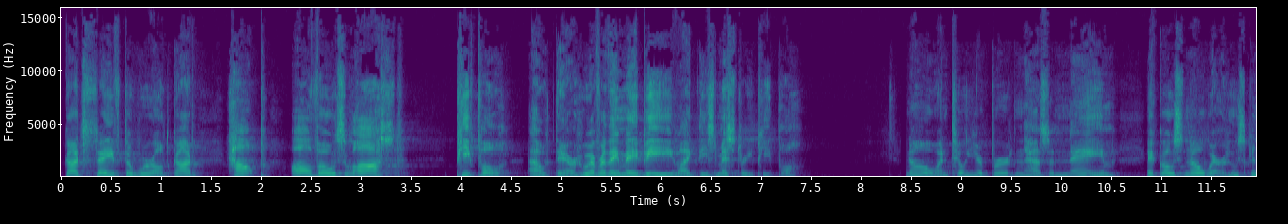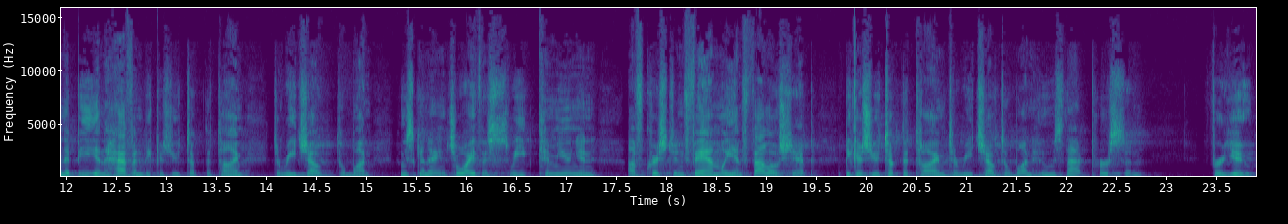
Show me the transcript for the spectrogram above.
God save the world. God, help all those lost people out there, whoever they may be, like these mystery people. No, until your burden has a name, it goes nowhere. Who's going to be in heaven because you took the time to reach out to one? Who's going to enjoy the sweet communion of Christian family and fellowship because you took the time to reach out to one? Who's that person for you?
